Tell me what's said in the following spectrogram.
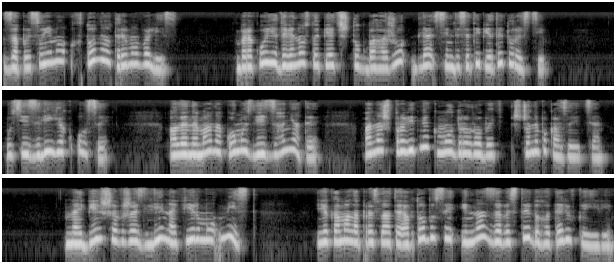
Записуємо, хто не отримав валіз. Бракує 95 штук багажу для 75 туристів. Усі злі, як оси, але нема на кому злість зганяти, а наш провідник мудро робить, що не показується. Найбільше вже злі на фірму Міст, яка мала прислати автобуси і нас завести до готелю в Києві.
